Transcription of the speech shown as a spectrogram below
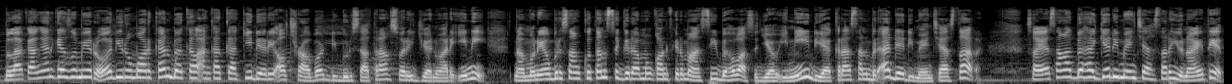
Belakangan Casemiro dirumorkan bakal angkat kaki dari Old Trafford di bursa transfer di Januari ini. Namun yang bersangkutan segera mengkonfirmasi bahwa sejauh ini dia kerasan berada di Manchester. Saya sangat bahagia di Manchester United.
